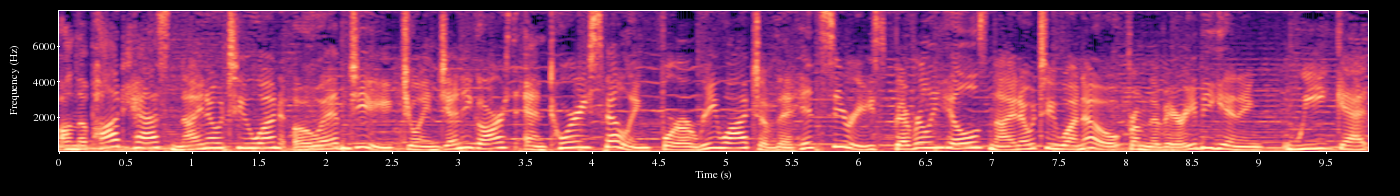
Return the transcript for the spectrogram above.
On the podcast 9021 OMG, join Jennie Garth and Tori Spelling for a rewatch of the hit series Beverly Hills 90210 from the very beginning. We get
